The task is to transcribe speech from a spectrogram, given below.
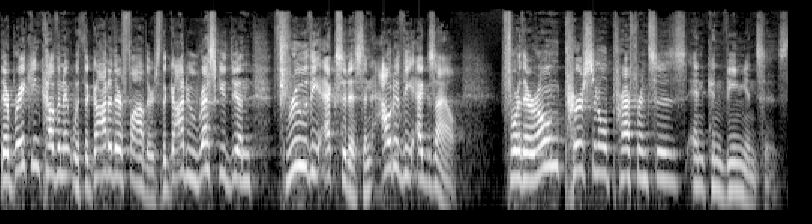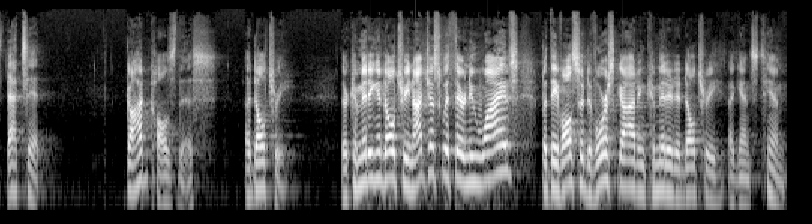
They're breaking covenant with the God of their fathers, the God who rescued them through the Exodus and out of the exile for their own personal preferences and conveniences. That's it. God calls this adultery. They're committing adultery not just with their new wives, but they've also divorced God and committed adultery against Him.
